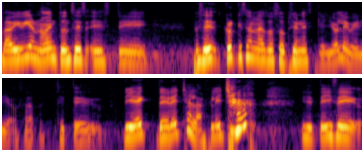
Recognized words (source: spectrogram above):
va a vivir, ¿no? Entonces, este, pues eh, creo que son las dos opciones que yo le vería. O sea, si te direct, derecha la flecha y si te dice,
